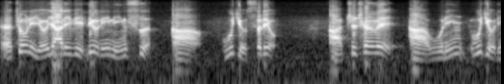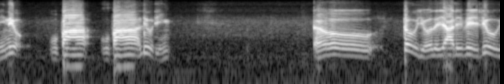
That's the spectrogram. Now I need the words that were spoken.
呃中榈油压力位六零零四啊五九四六啊支撑位啊五零五九零六五八五八六零，然后豆油的压力位六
